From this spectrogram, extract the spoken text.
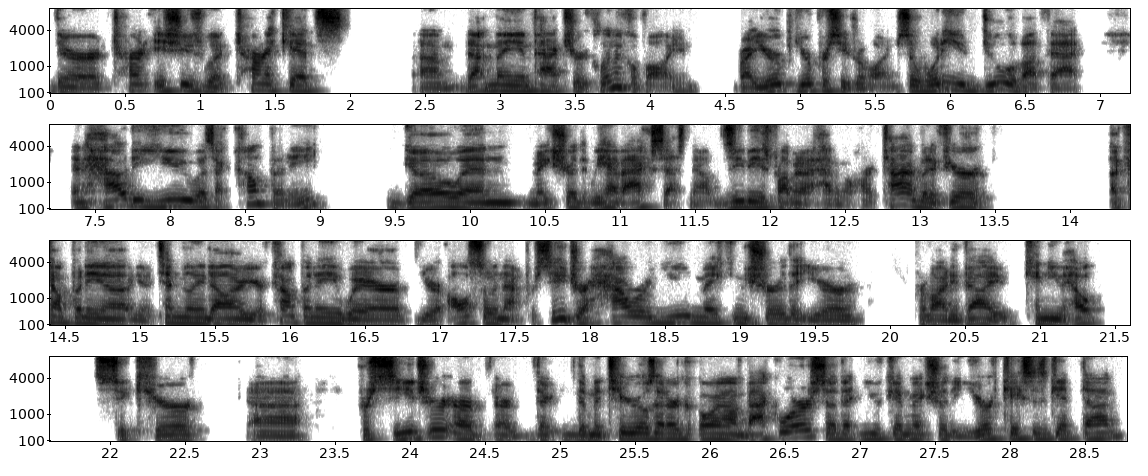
there are turn issues with tourniquets um, that may impact your clinical volume, right? Your your procedural volume. So what do you do about that? And how do you, as a company, go and make sure that we have access? Now, ZB is probably not having a hard time, but if you're a company, a you know, $10 million a year company where you're also in that procedure, how are you making sure that you're providing value? Can you help secure uh, procedure or, or the, the, materials that are going on back order so that you can make sure that your cases get done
